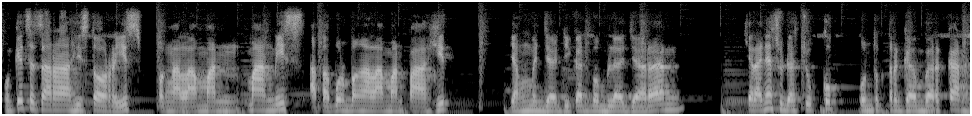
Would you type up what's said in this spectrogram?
Mungkin secara historis pengalaman manis ataupun pengalaman pahit yang menjadikan pembelajaran kiranya sudah cukup untuk tergambarkan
